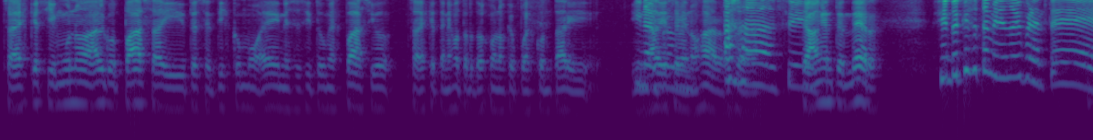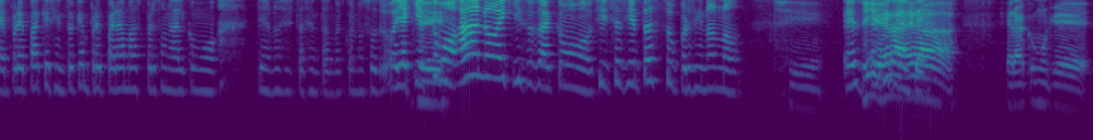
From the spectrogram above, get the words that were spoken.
Sabes que si en uno algo pasa y te sentís como, hey, necesito un espacio, sabes que tenés otros dos con los que puedes contar y, y Y no hay nadie se va a enojar. O sea, Ajá, sí. te van a entender. Siento que eso también es lo diferente de prepa, que siento que en prepa era más personal, como "Ah, ya no se está sentando con nosotros. Oye, aquí Sí. es como, ah, no, X, o sea, como si se sienta súper, si no, no. Sí. Es- sí, es era, era, era como que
